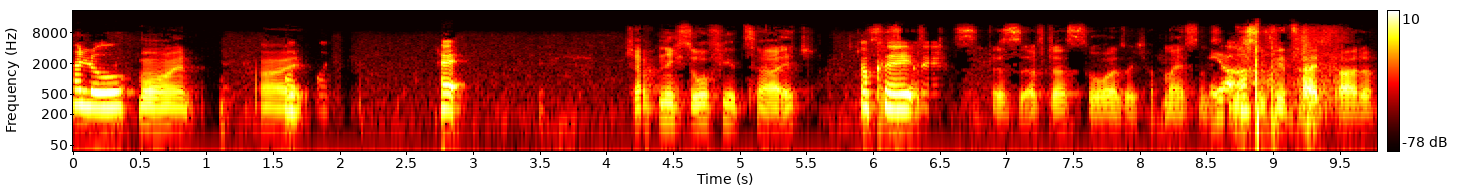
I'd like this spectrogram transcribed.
Hallo. Moin. Hi. Hey. Ich habe nicht so viel Zeit. Okay. Das ist öfters so. Also ich habe meistens Ja. nicht so viel Zeit gerade.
